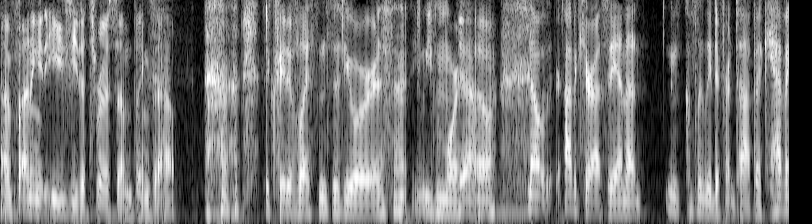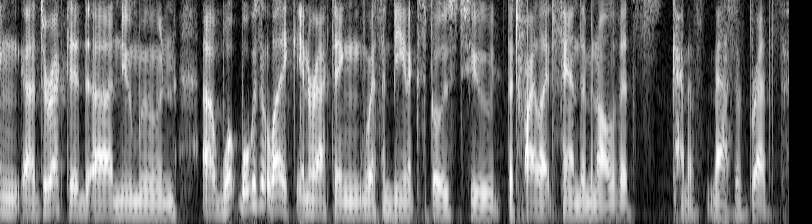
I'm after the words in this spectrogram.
I'm finding it easy to throw some things out. the creative license is yours, even more yeah. so. Now, out of curiosity, on a completely different topic, having uh, directed uh, New Moon, uh, what, what was it like interacting with and being exposed to the Twilight fandom and all of its kind of massive breadth?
